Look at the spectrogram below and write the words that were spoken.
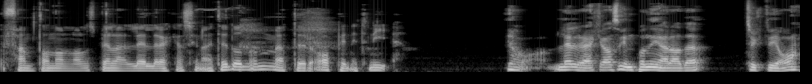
15.00 spelar Lellräkas United och de möter AP99. Ja, Lillräkas imponerade, tyckte jag.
